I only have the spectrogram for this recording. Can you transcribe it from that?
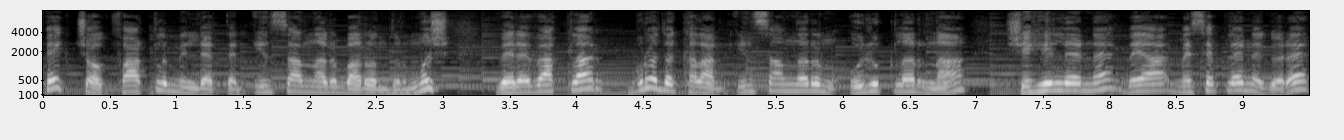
pek çok farklı milletten insanları barındırmış ve revaklar burada kalan insanların uyruklarına, şehirlerine veya mezheplerine göre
